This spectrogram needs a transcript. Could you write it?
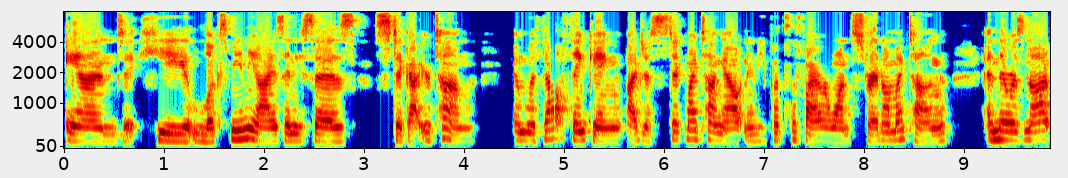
and he looks me in the eyes and he says, stick out your tongue. And without thinking, I just stick my tongue out and he puts the fire wand straight on my tongue. And there was not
